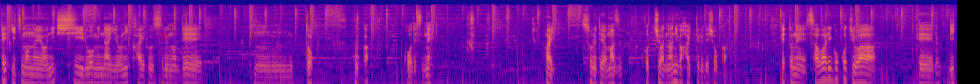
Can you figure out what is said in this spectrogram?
でいつものようにシールを見ないように開封するのでうーんとこうか？こうですね。はい。それではまずこっちは何が入ってるでしょうか。えっとね触り心地は、えー、立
